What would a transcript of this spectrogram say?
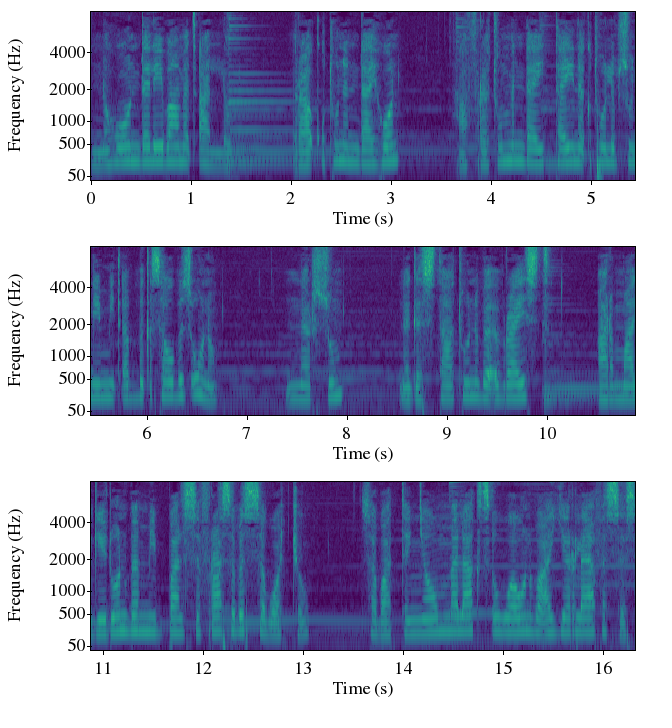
እነሆ እንደ ሌባ እመጣለሁ። ራቁቱን እንዳይሆን ኀፍረቱም እንዳይታይ ነቅቶ ልብሱን የሚጠብቅ ሰው ብፁዕ ነው። እነርሱም ነገሥታቱን በዕብራይስጥ አርማጌዶን በሚባል ስፍራ ሰበሰቧቸው። ሰባተኛውም መልአክ ጽዋውን በአየር ላይ አፈሰሰ።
